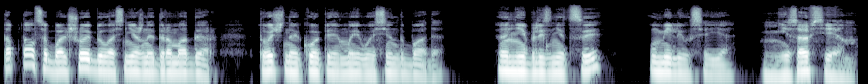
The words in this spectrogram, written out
топтался большой белоснежный драмадер, точная копия моего Синдбада. «Они близнецы?» — умилился я. «Не совсем»,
